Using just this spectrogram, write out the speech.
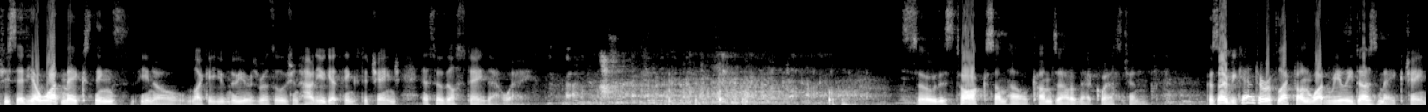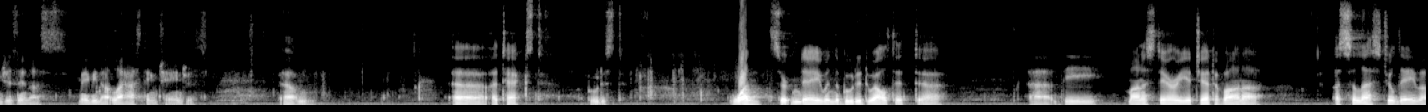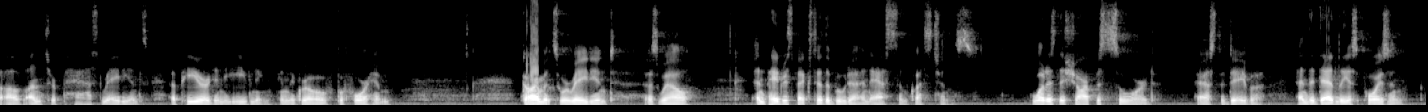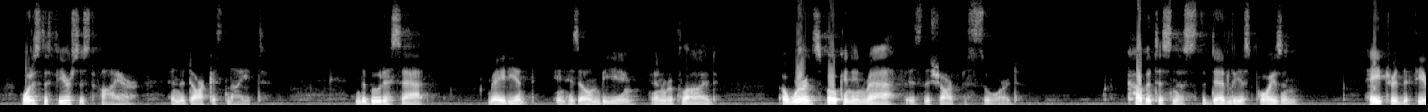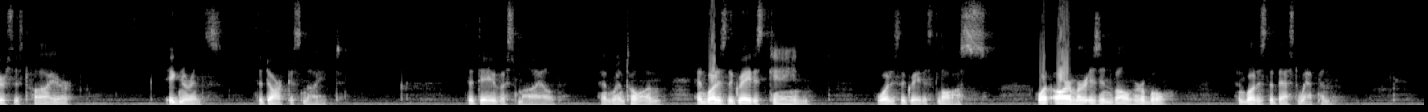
She said, Yeah, what makes things, you know, like a New Year's resolution? How do you get things to change and so they'll stay that way? so this talk somehow comes out of that question. Because I began to reflect on what really does make changes in us, maybe not lasting changes. Um, uh, a text, Buddhist one certain day when the Buddha dwelt at uh, uh, the monastery at Jetavana, a celestial deva of unsurpassed radiance appeared in the evening in the grove before him. Garments were radiant as well, and paid respects to the Buddha and asked some questions. What is the sharpest sword? asked the deva, and the deadliest poison? What is the fiercest fire and the darkest night? And the Buddha sat, radiant in his own being, and replied, A word spoken in wrath is the sharpest sword. covetousness, the deadliest poison, hatred, the fiercest fire, ignorance, the darkest night. The Deva smiled and went on. And what is the greatest gain? What is the greatest loss? What armor is invulnerable? And what is the best weapon?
